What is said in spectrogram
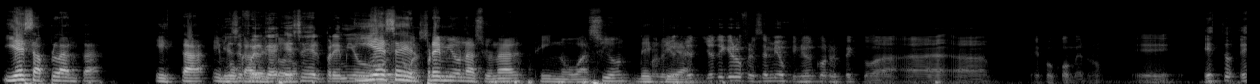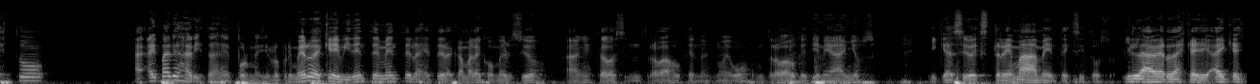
Y esa planta está en ese, Boca del ese Toro. es el premio. Y ese es el premio nacional de innovación de Bueno, este yo, año. yo- yo te quiero ofrecer mi opinión con respecto a, a, a Epocomer, ¿no? Eh, esto, esto, hay varias aristas por medio. Lo primero es que evidentemente la gente de la Cámara de Comercio han estado haciendo un trabajo que no es nuevo, un trabajo que tiene años y que ha sido extremadamente exitoso. Y la verdad es que hay que,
